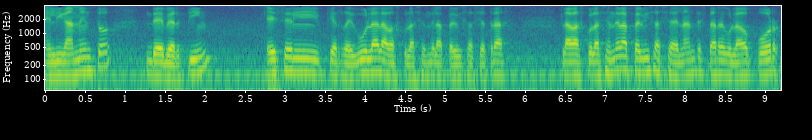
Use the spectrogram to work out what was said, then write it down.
El ligamento de Bertin es el que regula la basculación de la pelvis hacia atrás. La basculación de la pelvis hacia adelante está regulado por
